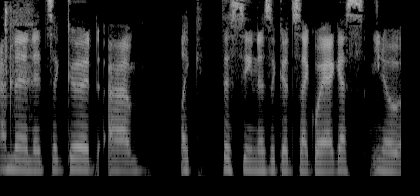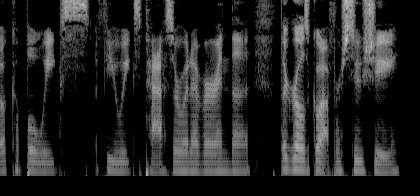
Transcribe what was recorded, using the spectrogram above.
And then it's a good, um, like this scene is a good segue. I guess you know a couple weeks, a few weeks pass or whatever, and the the girls go out for sushi,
